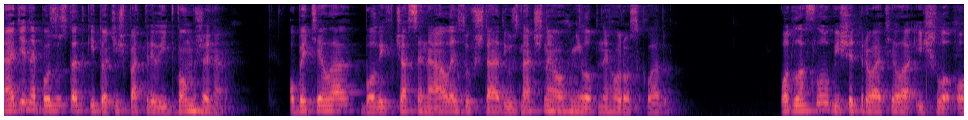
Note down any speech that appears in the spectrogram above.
Nájdené pozostatky totiž patrili dvom ženám. Obe tela boli v čase nálezu v štádiu značného hnilobného rozkladu. Podľa slov vyšetrovateľa išlo o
